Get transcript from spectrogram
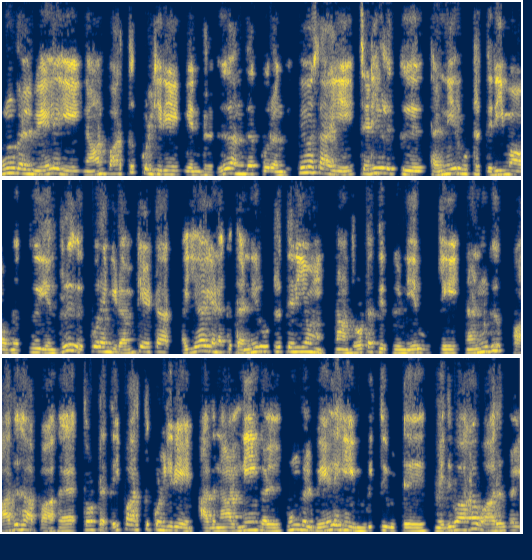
உங்கள் வேலையை நான் பார்த்துக் கொள்கிறேன் என்றது அந்த குரங்கு. விவசாயி செடிகளுக்கு தண்ணீர் ஊற்ற தெரியுமா உனக்கு? என்று குரங்கிடம் கேட்டார். ஐயா எனக்கு தண்ணீர் ஊற்ற தெரியும். நான் தோட்டத்திற்கு நீர் ஊற்றி நன்கு பாதுகாப்பாக தோட்டத்தை பார்த்து கொள்கிறேன். அதனால் நீங்கள் உங்கள் வேலையை முடித்துவிட்டு மெதுவாக வாருங்கள்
